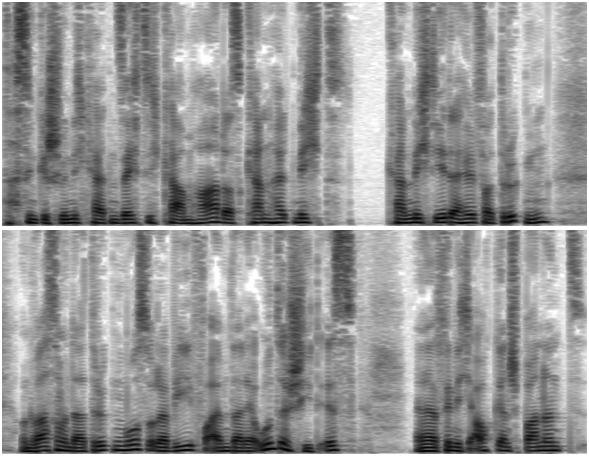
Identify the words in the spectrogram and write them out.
das sind Geschwindigkeiten 60 kmh, das kann halt nicht, kann nicht jeder Helfer drücken. Und was man da drücken muss oder wie vor allem da der Unterschied ist, äh, finde ich auch ganz spannend.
